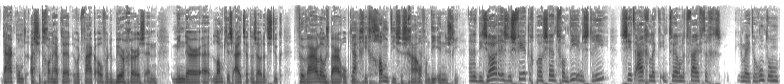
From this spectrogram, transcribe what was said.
daar komt, als je het gewoon hebt, hè, er wordt vaak over de burgers en minder lampjes uitzetten en zo. Dat is natuurlijk verwaarloosbaar op die gigantische schaal van die industrie. En het bizarre is dus 40% van die industrie zit eigenlijk in 250 kilometer rondom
